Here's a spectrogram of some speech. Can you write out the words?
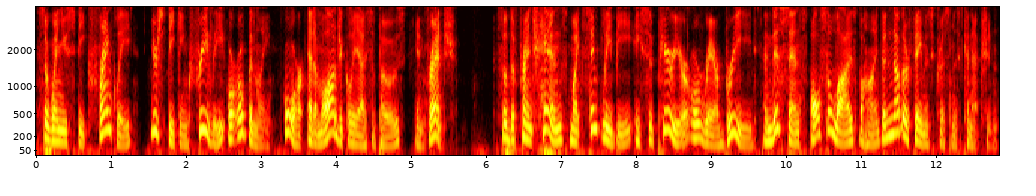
So when you speak frankly, you're speaking freely or openly, or etymologically, I suppose, in French. So the French hens might simply be a superior or rare breed, and this sense also lies behind another famous Christmas connection,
